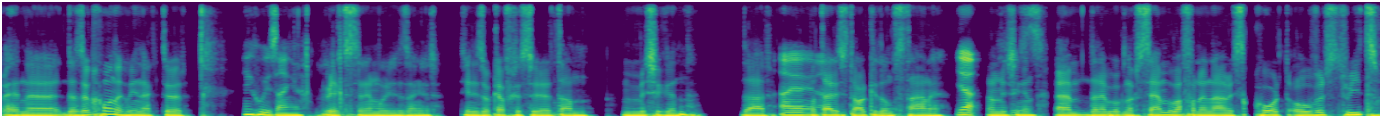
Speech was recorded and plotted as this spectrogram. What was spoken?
En eh, dat is ook gewoon een goede acteur. Een goede zanger. Extreem goede zanger. Die is ook afgestudeerd aan Michigan Daar. Ah, ja, ja. Want daar is Starkid ontstaan, hè. ja. In Michigan. Ehm, dan hebben we ook nog Sam. Wat voor een naam is Court Overstreet?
